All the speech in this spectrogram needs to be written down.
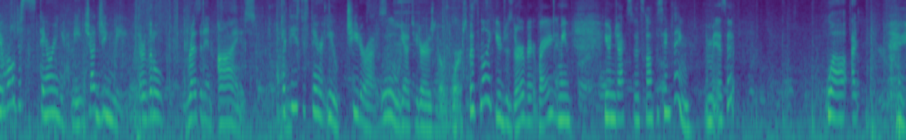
They were all just staring at me, judging me with their little resident eyes. Like they used to stare at you, cheater eyes. Ooh, yeah, cheater eyes are the worst. But it's not like you deserve it, right? I mean, you and Jackson, it's not the same thing. I mean, is it? Well, I. Hey,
